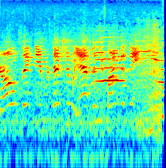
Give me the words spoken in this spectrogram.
your own safety and protection, we ask that you find a seat.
